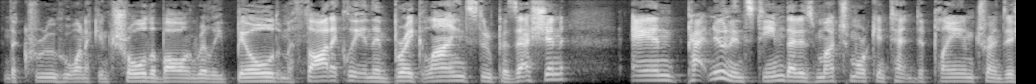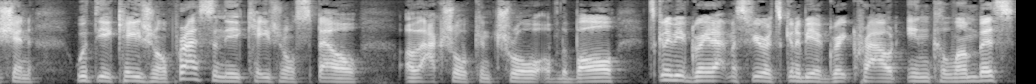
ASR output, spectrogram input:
and the crew who want to control the ball and really build methodically and then break lines through possession and Pat Noonan's team that is much more content to play in transition with the occasional press and the occasional spell of actual control of the ball. It's going to be a great atmosphere. It's going to be a great crowd in Columbus.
